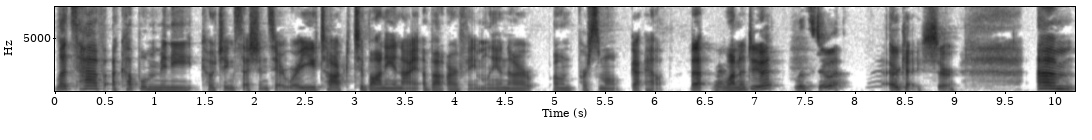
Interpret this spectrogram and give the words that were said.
let's have a couple mini coaching sessions here where you talk to Bonnie and I about our family and our own personal gut health. Uh, right. Want to do it? Let's do it. Okay, sure. Um,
